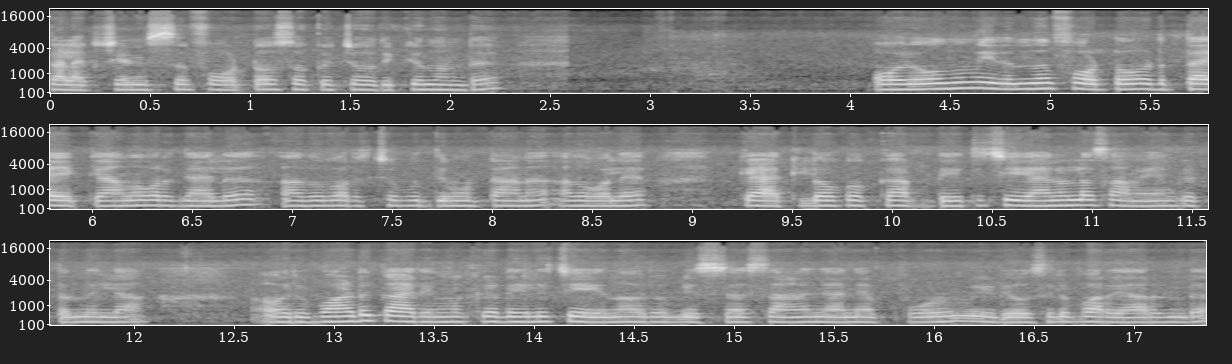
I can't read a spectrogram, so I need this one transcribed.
കളക്ഷൻസ് ഫോട്ടോസൊക്കെ ചോദിക്കുന്നുണ്ട്. ഓരോന്നും ഇരുന്ന് ഫോട്ടോ എടുത്ത് അയക്കാമെന്ന് പറഞ്ഞാൽ അത് കുറച്ച് ബുദ്ധിമുട്ടാണ്. അതുപോലെ കാറ്റലോഗൊക്കെ അപ്ഡേറ്റ് ചെയ്യാനുള്ള സമയം കിട്ടുന്നില്ല. ഒരുപാട് കാര്യങ്ങൾക്കിടയിൽ ചെയ്യുന്ന ഒരു ബിസിനസ്സാണ് ഞാൻ എപ്പോഴും വീഡിയോസിൽ പറയാറുണ്ട്.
